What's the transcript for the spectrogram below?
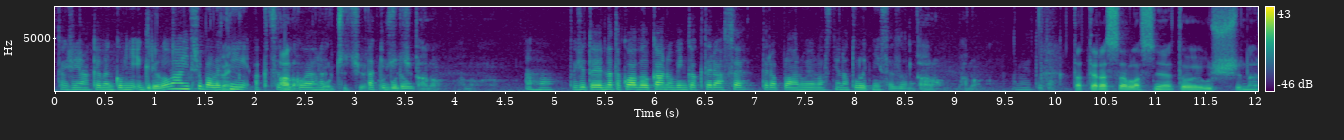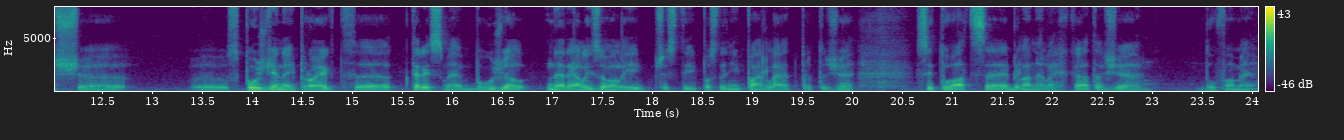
Takže nějaké venkovní i grilování, třeba letní Venk... akce ano, takovéhle určitě, taky určitě, budou? Ano, ano. Aha, takže to je jedna taková velká novinka, která se teda plánuje vlastně na tu letní sezonu. Ano, ano. ano je to tak. Ta terasa vlastně, to je už náš spožděný eh, projekt, eh, který jsme bohužel nerealizovali přes ty posledních pár let, protože situace byla nelehká, takže doufáme,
